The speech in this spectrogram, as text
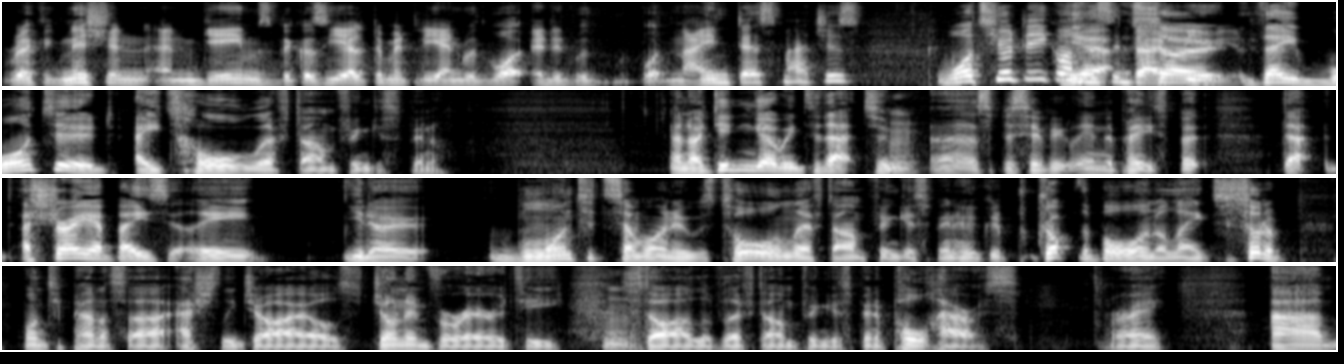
recognition and games because he ultimately ended with what ended with what nine test matches. What's your take on this entire so period? they wanted a tall left arm finger spinner, and I didn't go into that Hmm. uh, specifically in the piece, but that Australia basically, you know, wanted someone who was tall and left arm finger spinner who could drop the ball on a leg, sort of Monty Panesar, Ashley Giles, John M. Verity Hmm. style of left arm finger spinner, Paul Harris, right? Um,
